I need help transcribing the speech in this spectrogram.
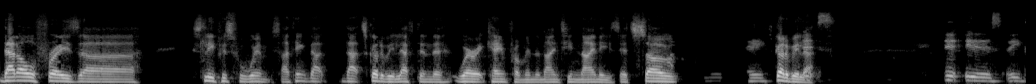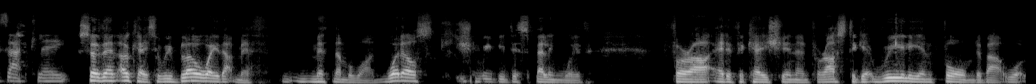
that old phrase uh sleep is for wimps. I think that that's got to be left in the where it came from in the 1990s it's so it's got to be left. It's, it is exactly. So then okay so we blow away that myth myth number one. What else should we be dispelling with for our edification and for us to get really informed about what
